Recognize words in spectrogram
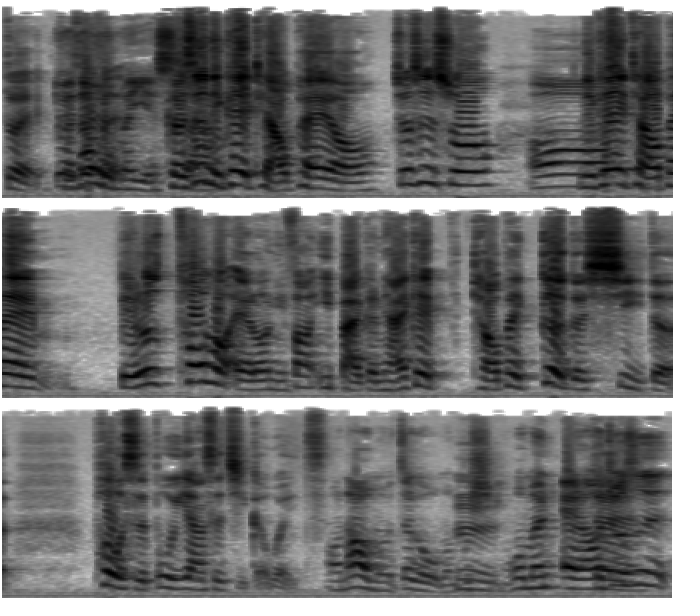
对对，那我们也是。可是你可以调配哦，就是说，哦，你可以调配，比如 Total L 你放一百个，你还可以调配各个系的。Pose 不一样是几个位置？哦，那我们这个我们不行，我们 L 就是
